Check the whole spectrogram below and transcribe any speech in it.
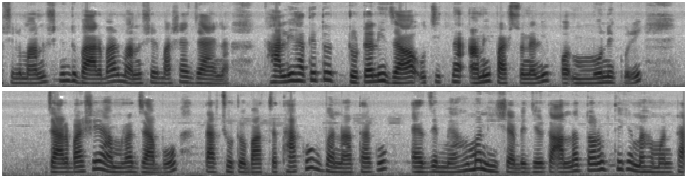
আসলে মানুষ কিন্তু বারবার মানুষের বাসায় যায় না। খালি হাতে তো টোটালি যাওয়া উচিত না, আমি পার্সোনালি মনে করি। যার বাসায় আমরা যাব, তার ছোট বাচ্চা থাকুক বা না থাকুক অ্যাজ এ মেহমান হিসাবে যেহেতু আল্লাহর তরফ থেকে মেহমানটা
